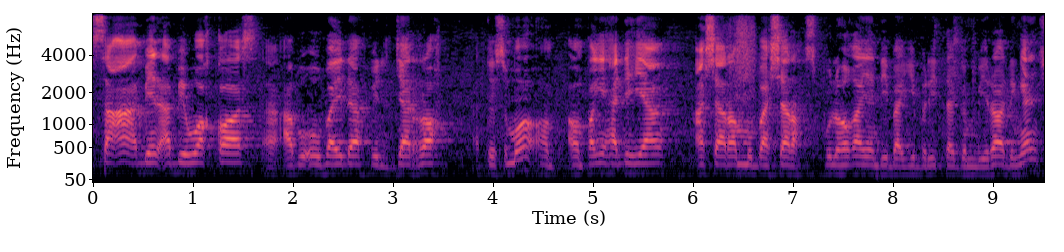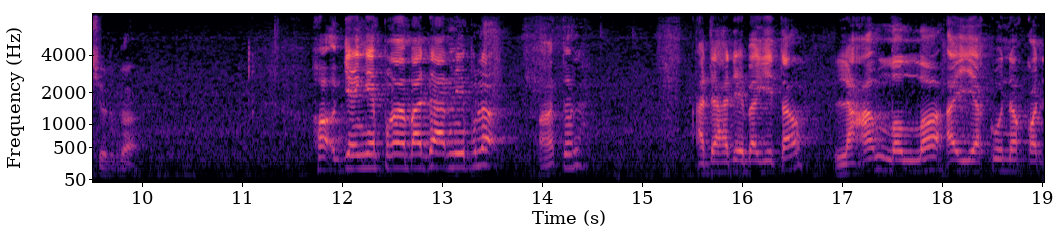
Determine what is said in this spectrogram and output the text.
Sa'ad bin Abi Waqqas, ha, Abu Ubaidah bin Jarrah. Itu semua orang panggil hadis yang asyara mubasyarah. 10 orang yang dibagi berita gembira dengan syurga. Hak geng-geng perang badar ni pula. Ha, itulah. Ada hadis bagi tahu. La'allallah ayyakuna qad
